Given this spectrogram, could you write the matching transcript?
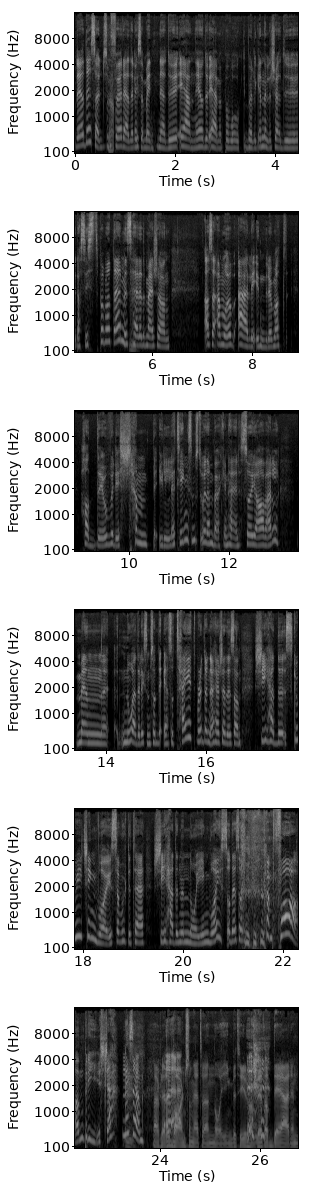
det er sant. Som Ja. Før er det liksom enten er du enig og du er med på woke-bølgen, eller så er du rasist, på en måte. Mens Mm. her er det mer sånn Altså, jeg må jo ærlig innrømme at hadde jo vært kjempeille ting som sto i den bøkene her, så ja vel. men nå er det liksom sånn, det er så teit. Blant annet her så er det sånn She had a screeching voice, har blitt til She had an annoying voice. Og det er sånn Hvem faen bryr seg, liksom? Det er flere barn som vet hva annoying betyr, og vet at det er en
